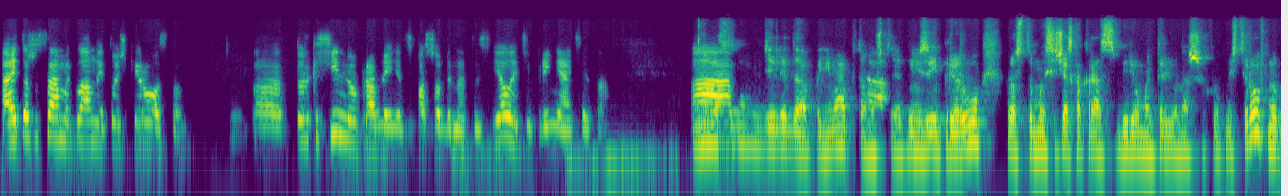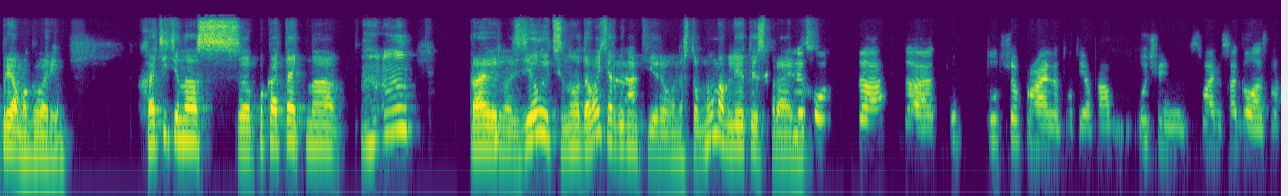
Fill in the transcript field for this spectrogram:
а это же самые главные точки роста. А, только сильный управленец способен это сделать и принять это. Ну, а, на самом деле, да, понимаю, потому да. что я не прерву, просто мы сейчас как раз берем интервью наших веб-мастеров, мы прямо говорим, хотите нас э, покатать на правильно сделайте, но давайте аргументированно, чтобы мы могли это исправить. Да, да, тут тут все правильно, тут я прям очень с вами согласна.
